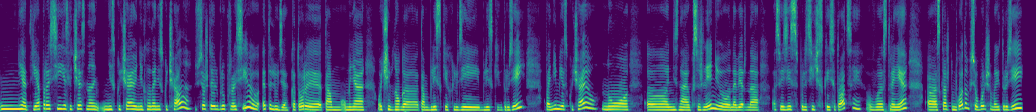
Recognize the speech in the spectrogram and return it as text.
Нет, я по России, если честно, не скучаю, никогда не скучала. Все, что я люблю про Россию, это люди, которые там у меня очень много там близких людей, близких друзей. По ним я скучаю, но э, не знаю, к сожалению, наверное, в связи с политической ситуацией в стране, э, с каждым годом все больше моих друзей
